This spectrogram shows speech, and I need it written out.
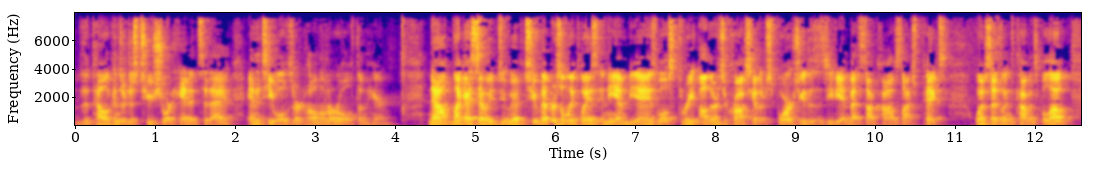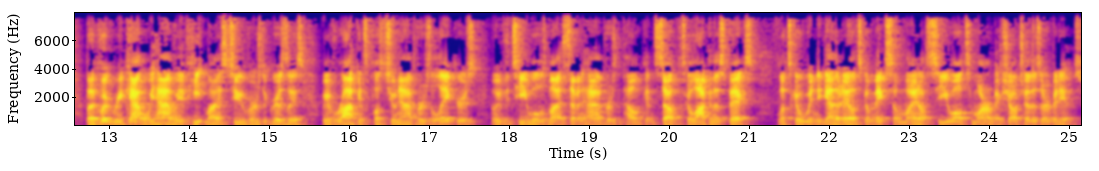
The Pelicans are just too short-handed today, and the T-Wolves are at home. I'm to roll with them here. Now, like I said, we do we have two members only plays in the NBA as well as three others across the other sports. You get this at zdmbets.com slash picks. Website link in the comments below. But a quick recap what we have we have Heat minus two versus the Grizzlies. We have Rockets plus two and a half versus the Lakers. And we have the T Wolves minus seven and a half versus the Pelicans. So let's go lock in those picks. Let's go win together today. Let's go make some money. I'll see you all tomorrow. Make sure y'all check those other videos.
